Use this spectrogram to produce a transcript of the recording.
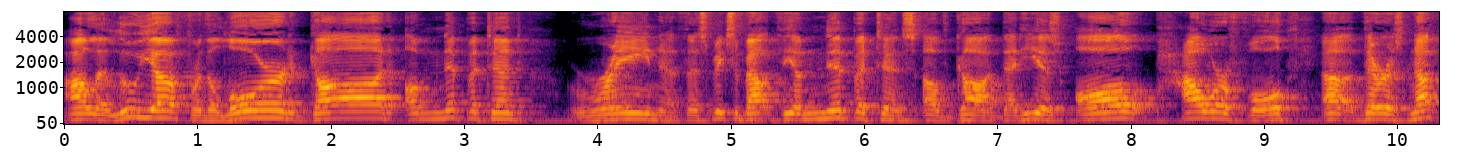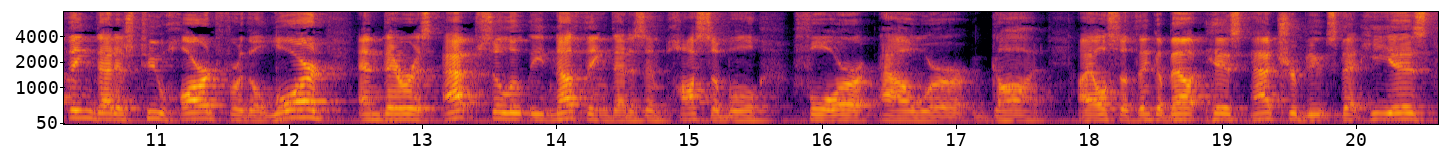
Alleluia, for the Lord God omnipotent reigneth. It speaks about the omnipotence of God, that He is all powerful. Uh, there is nothing that is too hard for the Lord, and there is absolutely nothing that is impossible for our God. I also think about His attributes, that He is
